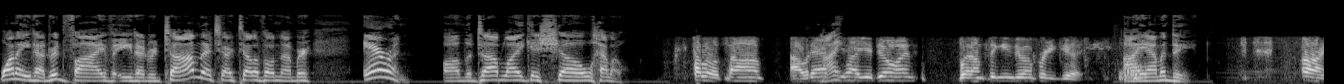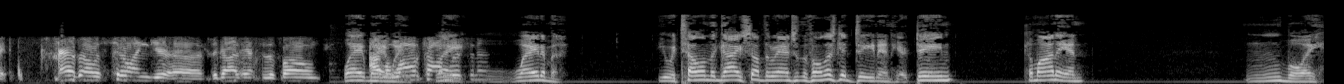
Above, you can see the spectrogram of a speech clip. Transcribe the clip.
1-800-5800-TOM. That's our telephone number. Aaron on the Tom Leykis show. Hello. Hello, Tom. I would ask Hi. you how you're doing, but I'm thinking you're doing pretty good. I am indeed. All right. As I was telling you, uh, the guy that answered the phone, Wait, wait, I'm a long-time listener. Wait a minute. You were telling the guy something to answer the phone. Let's get Dean in here. Dean, come on in. Mm, boy.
